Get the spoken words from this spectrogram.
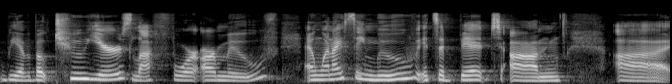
we have about two years left for our move, and when I say move, it's a bit. Um, uh,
